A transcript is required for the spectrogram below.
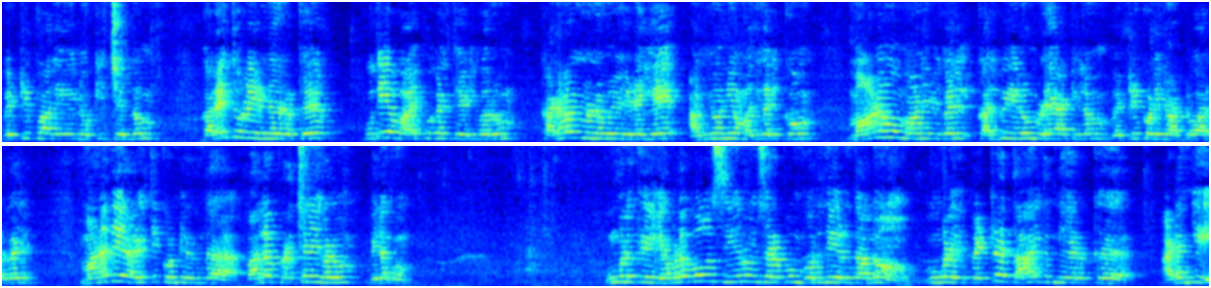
வெற்றி பாதையை நோக்கி செல்லும். கலைத்துறையினருக்கு புதிய வாய்ப்புகள் தேடி வரும். கணவன் மனைவி இடையே அந்யோன்யம் அதிகரிக்கும். மாணவ மாணவிகள் கல்வியிலும் விளையாட்டிலும் வெற்றி கொடி நாட்டுவார்கள். மனதை அழுத்திக் கொண்டிருந்த பல பிரச்சனைகளும் விலகும். உங்களுக்கு எவ்வளவோ சீரும் சிறப்பும் பொருதி இருந்தாலும் உங்களை பெற்ற தாய் தந்தையருக்கு அடங்கி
